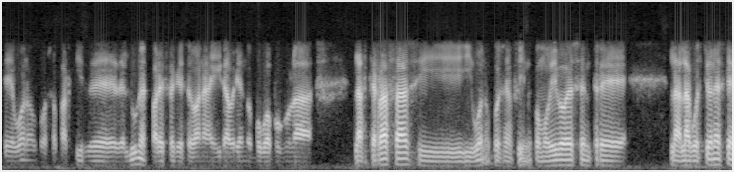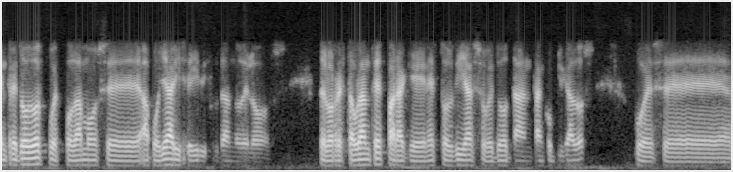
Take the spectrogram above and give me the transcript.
que bueno, pues a partir del lunes parece que se van a ir abriendo poco a poco las terrazas y, bueno, pues en fin, como digo, es entre la, la cuestión es que entre todos pues podamos eh, apoyar y seguir disfrutando de los de los restaurantes para que en estos días, sobre todo tan tan complicados, pues eh,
